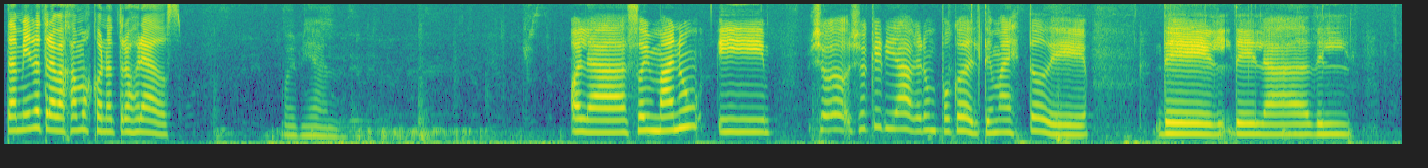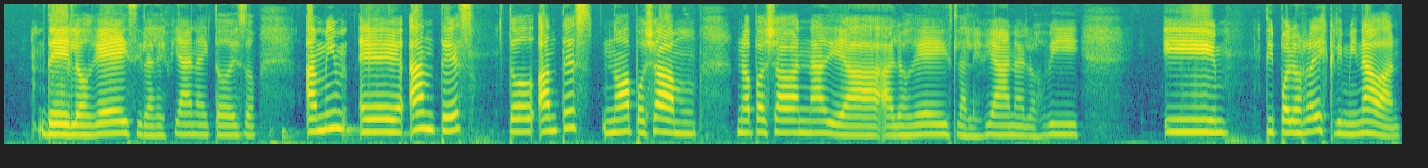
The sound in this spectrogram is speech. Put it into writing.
también lo trabajamos con otros grados. Muy bien. Hola, soy Manu y yo, yo quería hablar un poco del tema esto de, de, de la, del de los gays y las lesbianas y todo eso. A mí eh, antes antes no apoyaban no apoyaban nadie a, los gays, las lesbianas, los bi y tipo los rediscriminaban.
